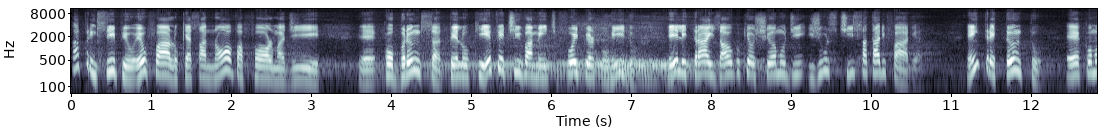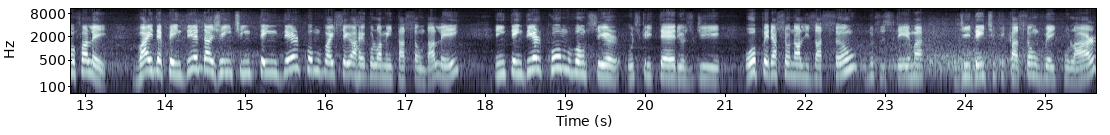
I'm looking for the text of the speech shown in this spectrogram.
A princípio, eu falo que essa nova forma de é, cobrança pelo que efetivamente foi percorrido, ele traz algo que eu chamo de justiça tarifária. Entretanto, é como eu falei, vai depender da gente entender como vai ser a regulamentação da lei, entender como vão ser os critérios de operacionalização do sistema de identificação veicular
